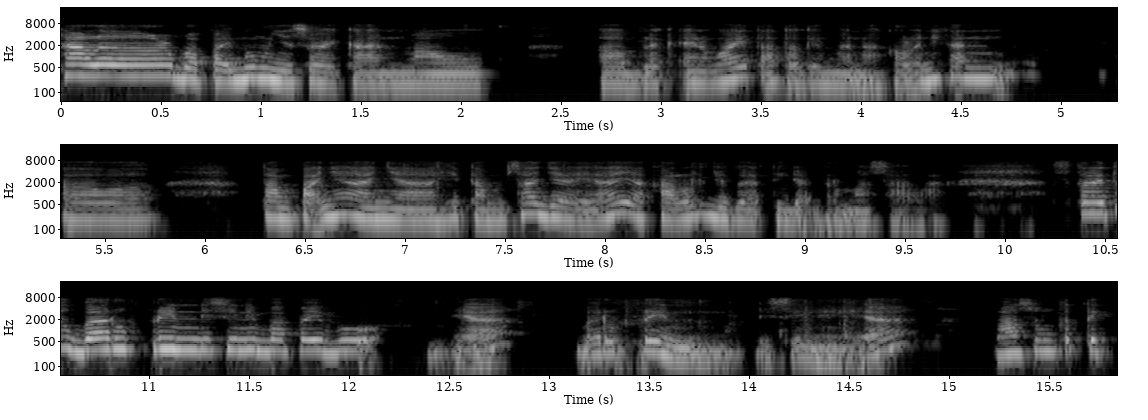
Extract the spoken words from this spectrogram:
Color, Bapak Ibu menyesuaikan mau uh, black and white atau gimana. Kalau ini kan uh, tampaknya hanya hitam saja ya, ya color juga tidak bermasalah. Setelah itu baru print di sini Bapak Ibu, ya, baru print di sini ya. Langsung ketik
